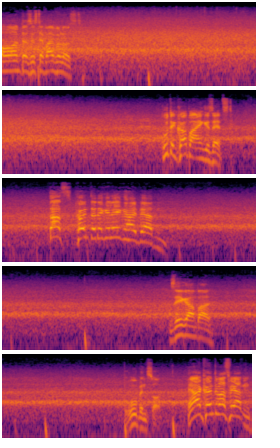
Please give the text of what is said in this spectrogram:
Und das ist der Ballverlust. Gut den Körper eingesetzt. Das könnte eine Gelegenheit werden. Seger am Ball. Rubenson. Ja, könnte was werden.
